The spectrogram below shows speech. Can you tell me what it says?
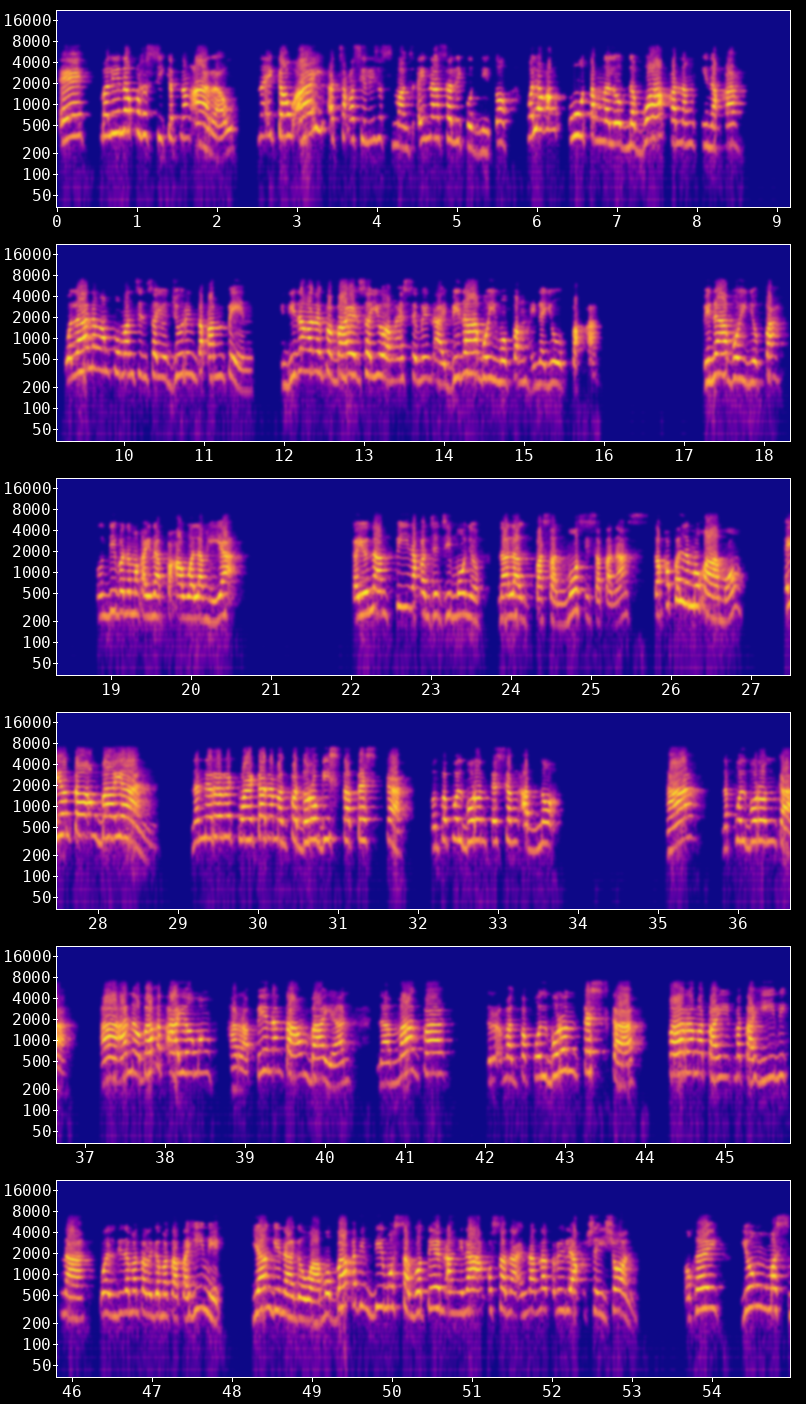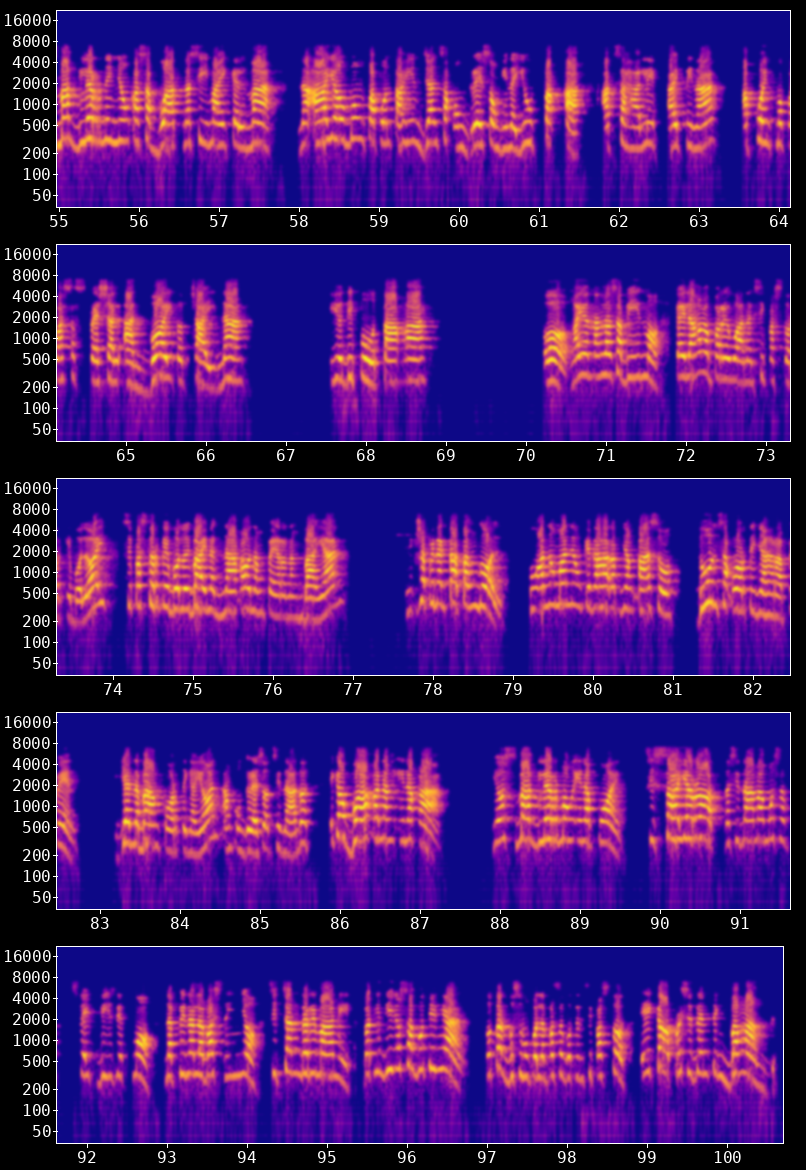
Eh, malinaw pa sa sikat ng araw na ikaw ay, at saka si Lisa Smugs, ay nasa likod nito. Wala kang utang na loob na buwa ka ng ina ka. Wala nang ang pumansin sa'yo during the campaign. Hindi na nga nagpabayad sa'yo ang SMNI, binaboy mo pang hinayupa ka. Binaboy nyo pa. Kung di ba naman kayo napakawalang hiya. Kayo na ang pinaka-demonyo, nalagpasan mo si Satanas. Kakapal na mukha mo. Eh yung taong bayan, na nire-require ka na magpadurogista test ka, magpapulburon test kang abno. Ha? Napulburon ka. Ah, ano, bakit ayaw mong harapin ang taong bayan na magpa magpapulburon test ka para matahi, matahimik na, well, hindi naman talaga matatahimik, yang ginagawa mo. Bakit hindi mo sagutin ang inaakusa na, na not really accusation? Okay? Yung mas smuggler ninyong kasabwat na si Michael Ma, na ayaw mong papuntahin dyan sa kongresong hinayupak ka at sa halip ay pina-appoint mo pa sa special envoy to China. Iyo di puta ka. Oh, ngayon ang sasabihin mo, kailangan magpariwanag si Pastor Kiboloy. Si Pastor Kiboloy ba ay nagnakaw ng pera ng bayan? Hindi siya pinagtatanggol. Kung ano man yung kinaharap niyang kaso, doon sa korte niya harapin. Yan na ba ang korte ngayon? Ang Kongreso at Senado? Ikaw, buha ka ng ina ka. Yung smuggler mong inappoint. Si Sayarot na sinama mo sa state visit mo, na pinalabas ninyo. Si Chandarimani. Ba't hindi nyo sagutin yan? Total, gusto mo palang pasagutin si Pastor. Ikaw, presidenteng bangag.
